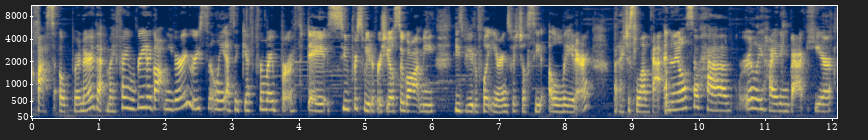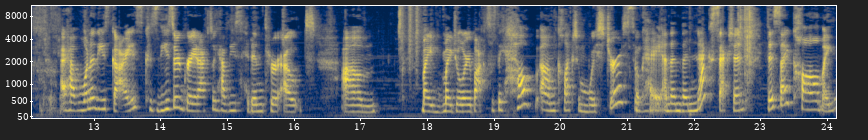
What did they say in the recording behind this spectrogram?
class opener that my friend Rita got me very recently as a gift for my birthday. Super sweet of her. She also got me these beautiful earrings, which you'll see later, but I just love that. And I also have, really hiding back here, I have one of these guys, because these are great. I actually have these hidden throughout um, my, my jewelry boxes. They help um, collect moisture. Okay, and then the next section, this I call my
